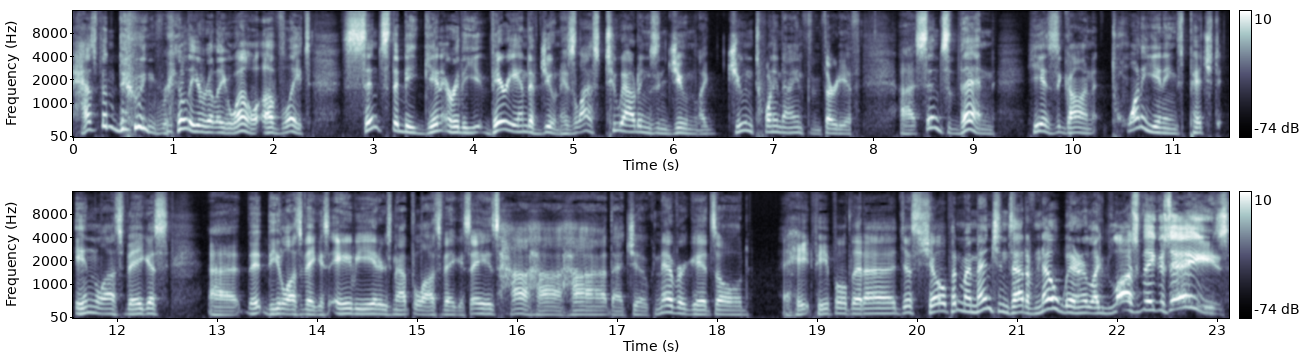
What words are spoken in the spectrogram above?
has been doing really, really well of late since the beginning or the very end of June. His last two outings in June, like June 29th and 30th. Uh, since then, he has gone 20 innings pitched in Las Vegas. Uh, the, the Las Vegas Aviators, not the Las Vegas A's. Ha ha ha. That joke never gets old. I hate people that uh, just show up in my mentions out of nowhere like Las Vegas A's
